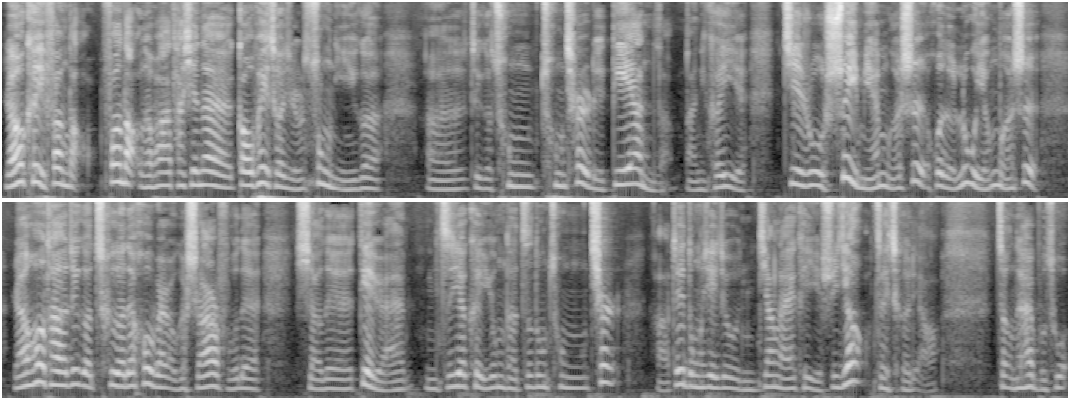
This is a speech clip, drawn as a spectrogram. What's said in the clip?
然后可以放倒，放倒的话，它现在高配车型送你一个，呃，这个充充气儿的垫子啊，你可以进入睡眠模式或者露营模式。然后它这个车的后边有个十二伏的小的电源，你直接可以用它自动充气儿啊，这东西就你将来可以睡觉在车里啊，整的还不错。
